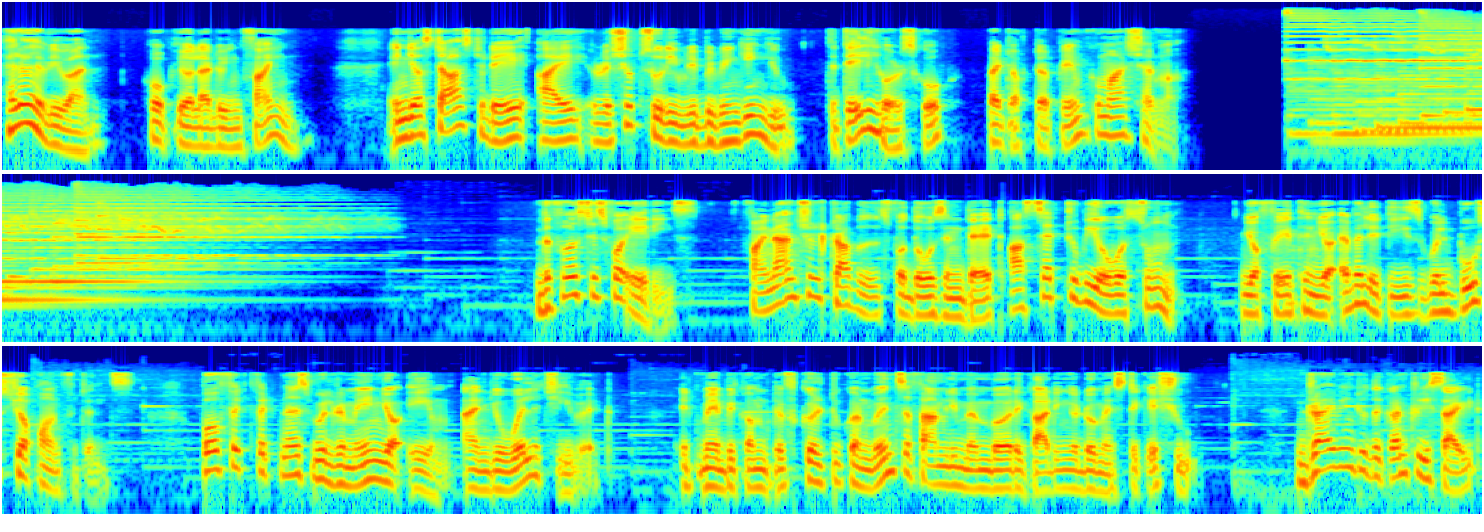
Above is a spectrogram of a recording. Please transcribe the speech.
Hello everyone, hope you all are doing fine. In your stars today, I, Rishabh Suri, will be bringing you the daily horoscope by Dr. Prem Kumar Sharma. The first is for Aries. Financial troubles for those in debt are set to be over soon. Your faith in your abilities will boost your confidence. Perfect fitness will remain your aim and you will achieve it. It may become difficult to convince a family member regarding a domestic issue. Driving to the countryside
